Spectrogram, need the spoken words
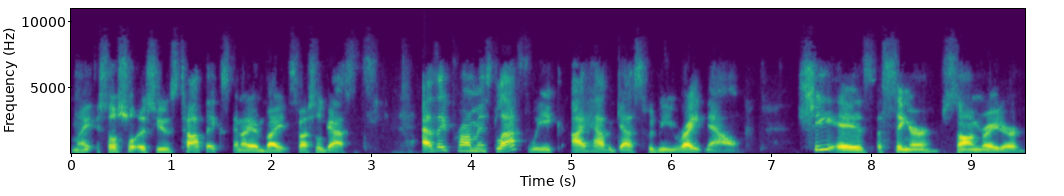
my social issues, topics, and I invite special guests. As I promised last week, I have a guest with me right now. She is a singer, songwriter,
